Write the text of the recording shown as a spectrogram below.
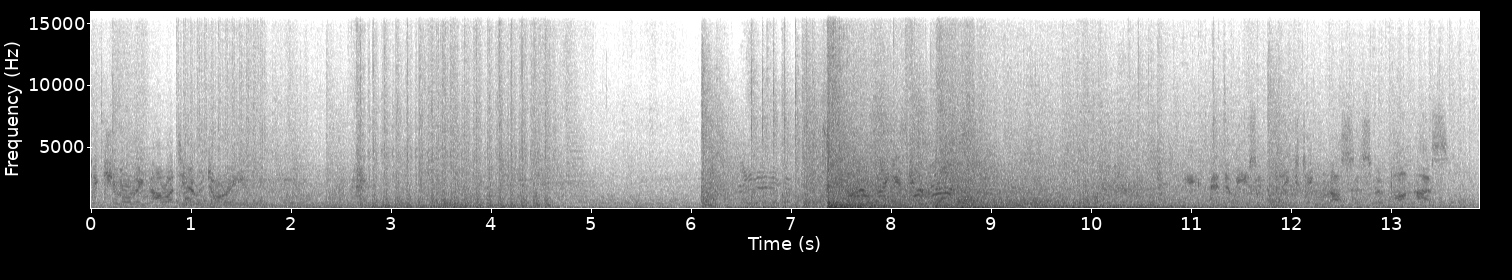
Securing our territory. The enemy is inflicting losses upon us.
